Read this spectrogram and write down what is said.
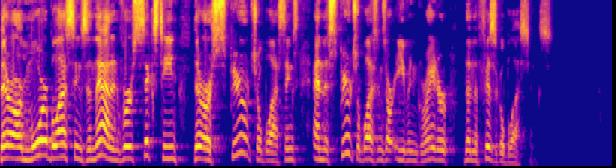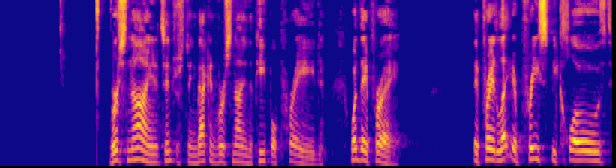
there are more blessings than that. In verse 16, there are spiritual blessings, and the spiritual blessings are even greater than the physical blessings. Verse 9, it's interesting. Back in verse 9, the people prayed. What'd they pray? They prayed, let your priests be clothed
